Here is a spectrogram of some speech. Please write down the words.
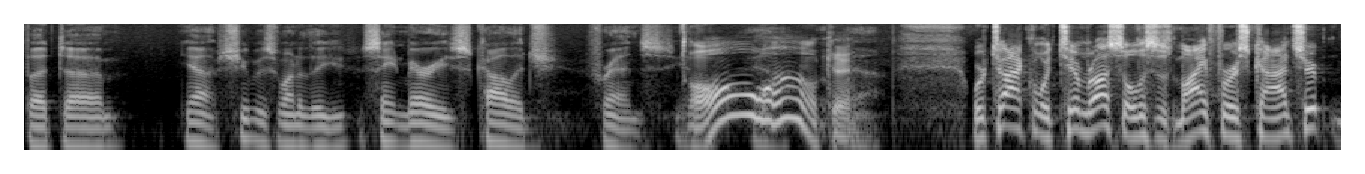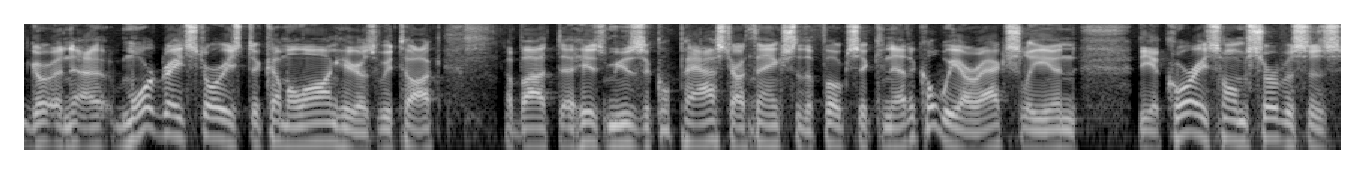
but um, yeah, she was one of the St. Mary's College friends. you know. Oh, wow. Okay. We're talking with Tim Russell. This is my first concert. And, uh, more great stories to come along here as we talk about uh, his musical past. Our thanks to the folks at Kinetico. We are actually in the Aquarius Home Services.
